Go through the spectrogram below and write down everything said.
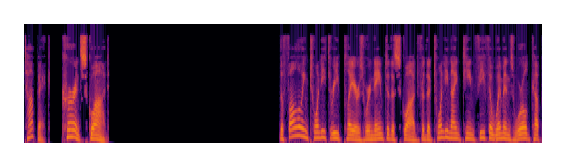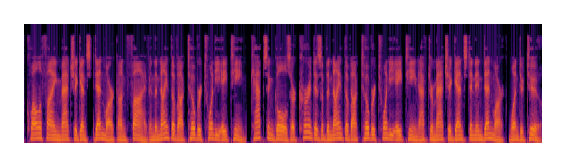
Topic: Current squad. The following 23 players were named to the squad for the 2019 FIFA Women's World Cup qualifying match against Denmark on 5 and 9 October 2018. Caps and goals are current as of 9 October 2018 after match against and in Denmark 1 -2.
